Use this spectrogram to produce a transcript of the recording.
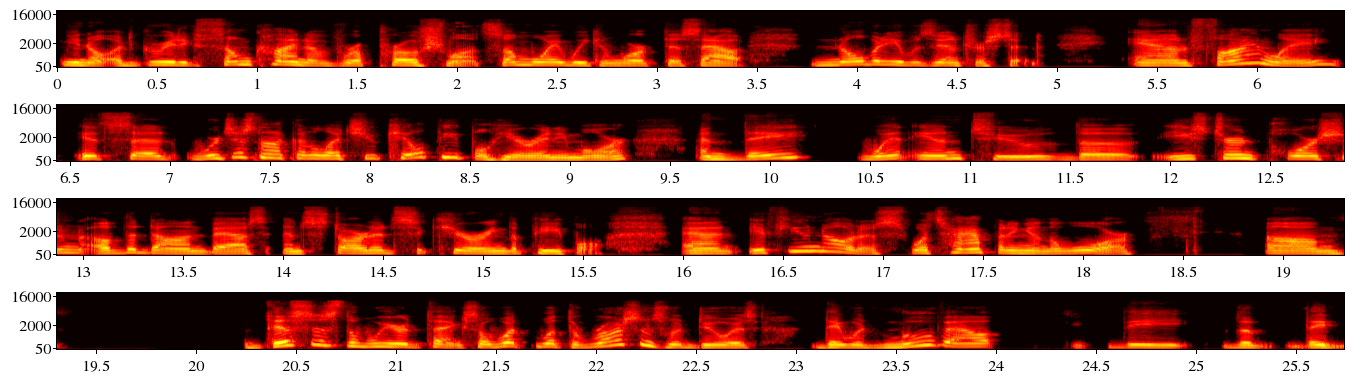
you know, agree to some kind of rapprochement, some way we can work this out. Nobody was interested. And finally, it said, we're just not going to let you kill people here anymore. And they went into the eastern portion of the Donbass and started securing the people. And if you notice what's happening in the war, um, this is the weird thing. So what what the Russians would do is they would move out the the they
